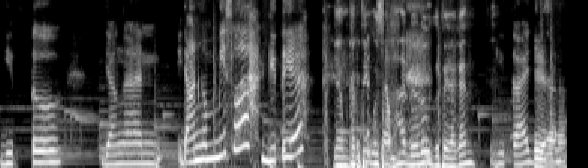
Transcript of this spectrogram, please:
gitu. Jangan jangan ngemis lah gitu ya. yang penting usaha dulu gitu ya kan Gitu aja Iya. sih.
